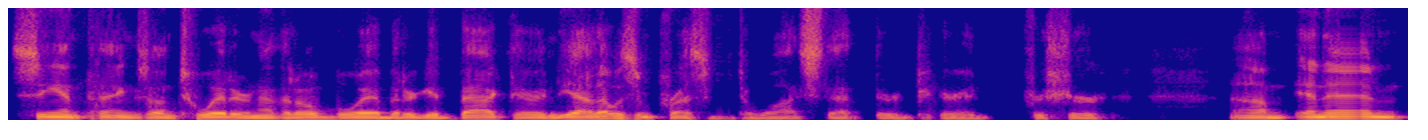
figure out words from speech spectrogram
seeing things on Twitter and I thought, oh boy, I better get back there. And yeah, that was impressive to watch that third period for sure. Um, and then,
